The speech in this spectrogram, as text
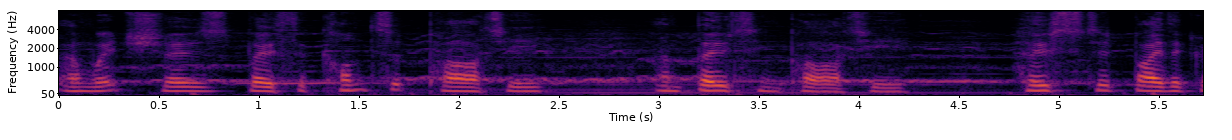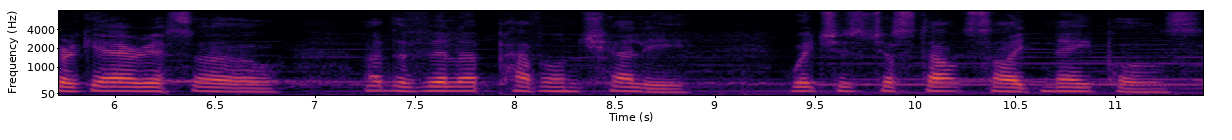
and which shows both a concert party and boating party hosted by the gregarious Earl at the Villa Pavoncelli which is just outside Naples,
